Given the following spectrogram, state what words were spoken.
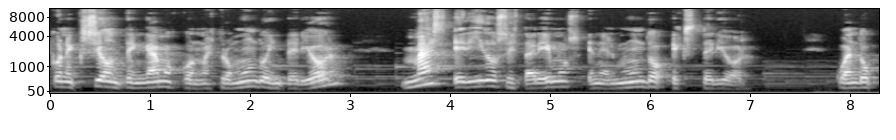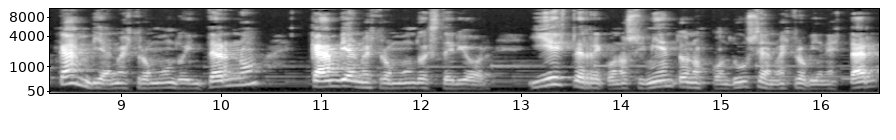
conexión tengamos con nuestro mundo interior, más heridos estaremos en el mundo exterior. Cuando cambia nuestro mundo interno, cambia nuestro mundo exterior y este reconocimiento nos conduce a nuestro bienestar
